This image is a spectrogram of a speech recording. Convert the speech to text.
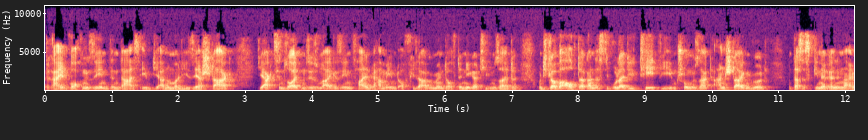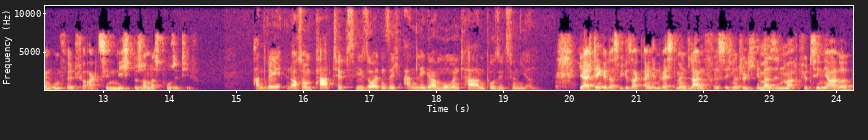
drei Wochen sehen, denn da ist eben die Anomalie sehr stark. Die Aktien sollten saisonal gesehen fallen. Wir haben eben auch viele Argumente auf der negativen Seite. Und ich glaube auch daran, dass die Volatilität, wie eben schon gesagt, ansteigen wird. Und das ist generell in einem Umfeld für Aktien nicht besonders positiv. André, noch so ein paar Tipps, wie sollten sich Anleger momentan positionieren? Ja, ich denke, dass wie gesagt ein Investment langfristig natürlich immer Sinn macht für zehn Jahre,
